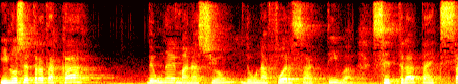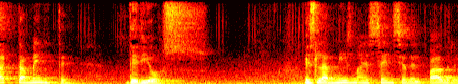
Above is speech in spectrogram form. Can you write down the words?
Y no se trata acá de una emanación, de una fuerza activa. Se trata exactamente de Dios. Es la misma esencia del Padre,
